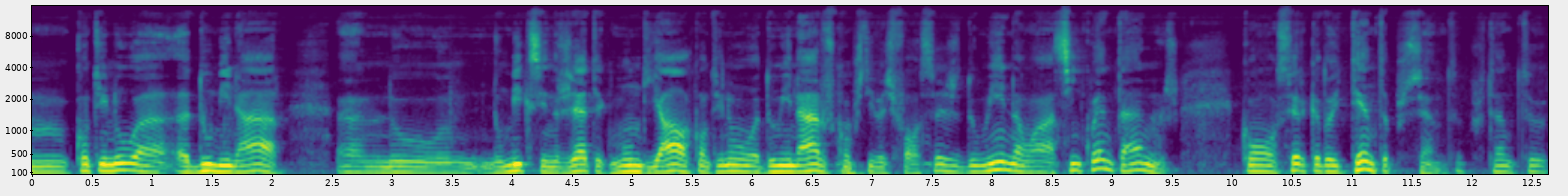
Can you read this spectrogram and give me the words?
um, continua a dominar uh, no, no, mix energético mundial, continuam a dominar os combustíveis fósseis, dominam há 50 anos com cerca de 80%. Portanto,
